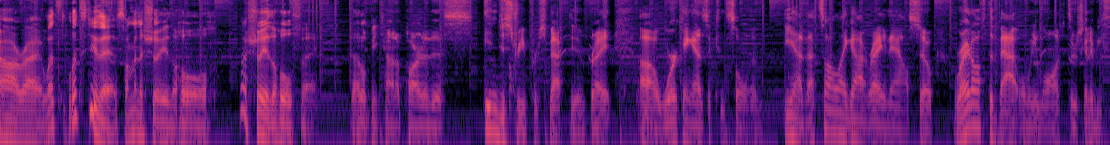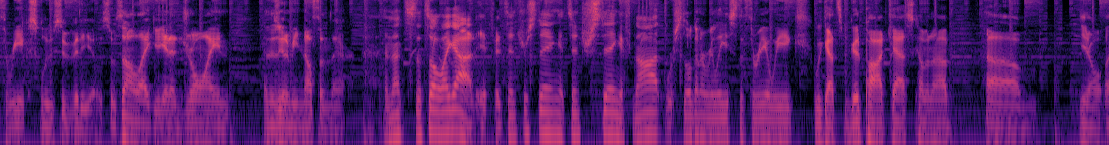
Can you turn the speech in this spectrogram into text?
All right, let's let's do this. I'm going to show you the whole. I'm going to show you the whole thing. That'll be kind of part of this industry perspective, right? Uh, working as a consultant. Yeah, that's all I got right now. So right off the bat, when we launch, there's going to be three exclusive videos. So it's not like you're going to join and there's to be nothing there and that's that's all I got. If it's interesting, it's interesting. If not, we're still gonna release the three a week. We got some good podcasts coming up. Um, you know, uh,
